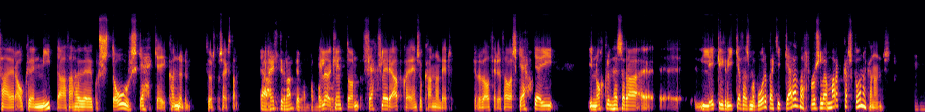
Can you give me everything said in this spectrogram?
það er ákveðin mýta að það hafi verið einhver stór skekkja í könnunum 2016. Já, heilt yfir bara. Hillary Clinton fekk fleiri atkvæði eins og kannanir gerur ráð fyrir. Það var skekkja í, í nokkrum þessara uh, líkilríkja þar sem að voru bara ekki gerðar rosalega margar skoðanakannanir. Mhm.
